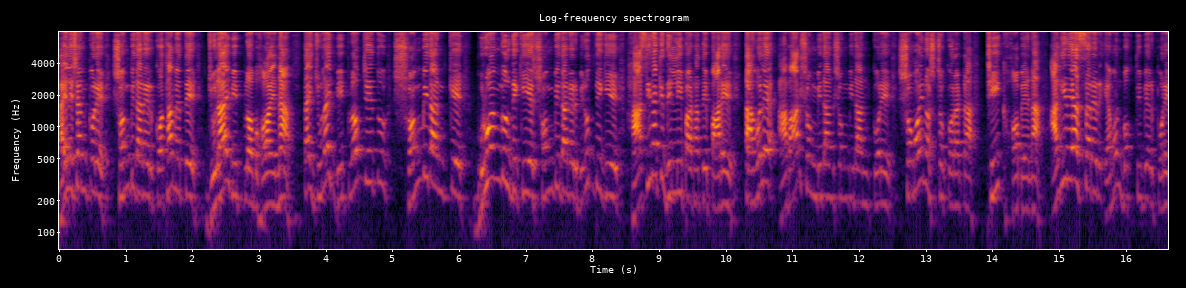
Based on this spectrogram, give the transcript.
ভায়োলেশন করে। সংবিধানের কথা মেতে জুলাই বিপ্লব হয় না। তাই জুলাই বিপ্লব যেহেতু সংবিধানকে বুড়ো আঙ্গুল দেখিয়ে সংবিধানের বিরুদ্ধে গিয়ে হাসিনাকে দিল্লি পাঠাতে পারে, তাহলে আবার সংবিধান সংবিধান করে সময় নষ্ট করাটা ঠিক হবে না। আলী রেয়াজ স্যারের এমন বক্তব্যের পরে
